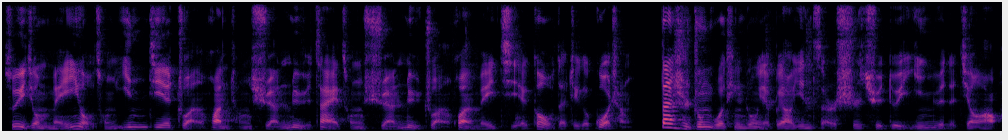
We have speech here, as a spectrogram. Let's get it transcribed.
所以就没有从音阶转换成旋律，再从旋律转换为结构的这个过程。但是中国听众也不要因此而失去对音乐的骄傲，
